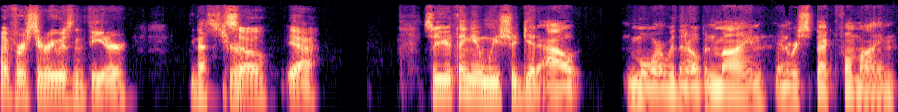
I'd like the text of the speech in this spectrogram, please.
My first degree was in theater. That's true. So yeah, so you're thinking we should get out more with an open mind and a respectful mind.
